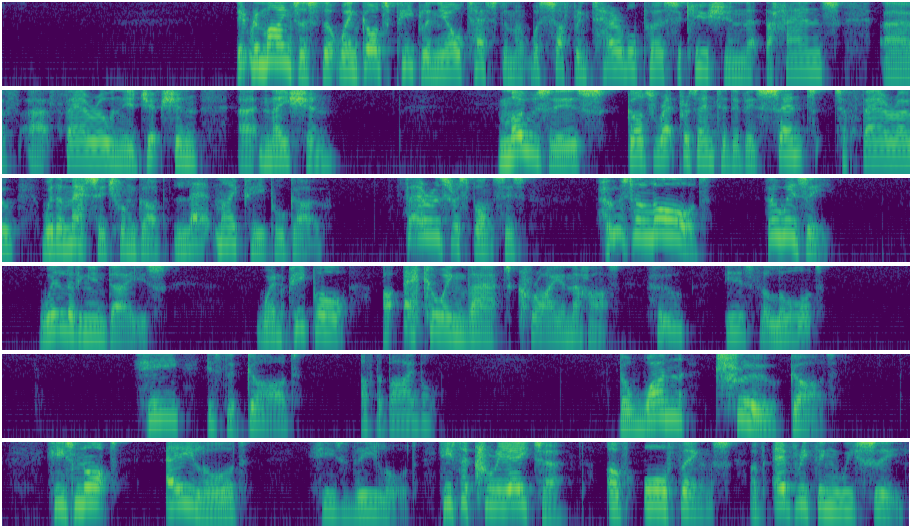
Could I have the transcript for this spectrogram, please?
It reminds us that when God's people in the Old Testament were suffering terrible persecution at the hands of uh, Pharaoh and the Egyptian uh, nation, Moses God's representative is sent to Pharaoh with a message from God Let my people go. Pharaoh's response is, Who's the Lord? Who is he? We're living in days when people are echoing that cry in their hearts Who is the Lord? He is the God of the Bible, the one true God. He's not a Lord, He's the Lord. He's the creator of all things, of everything we see,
